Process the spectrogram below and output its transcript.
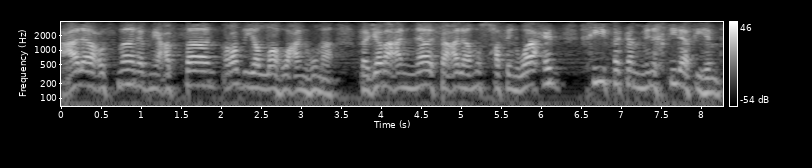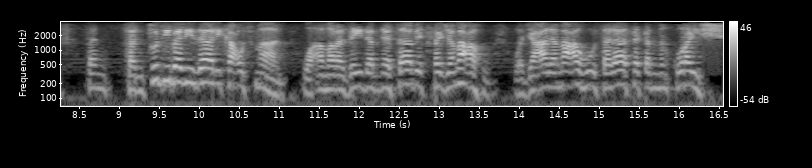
على عثمان بن عفان رضي الله عنهما فجمع الناس على مصحف واحد خيفة من اختلافهم. فانتدب لذلك عثمان وأمر زيد بن ثابت فجمعه وجعل معه ثلاثة من قريش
